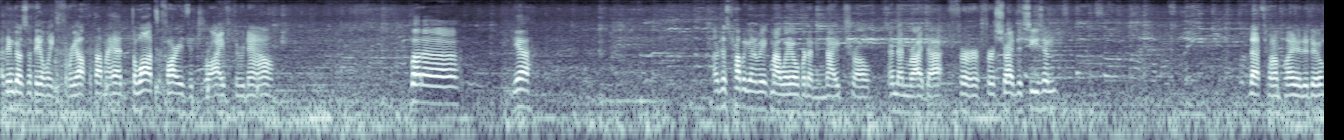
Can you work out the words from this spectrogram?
I think those are the only three off the top of my head. The Wild Safari is a drive-through now. But, uh, yeah. I'm just probably going to make my way over to Nitro and then ride that for first ride the season. That's what I'm planning to do.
